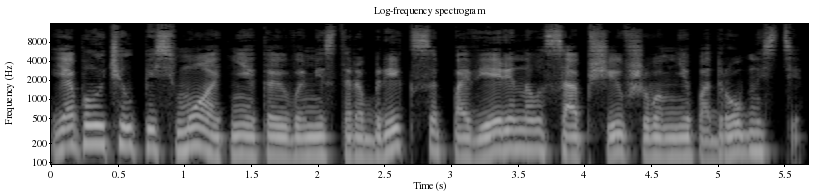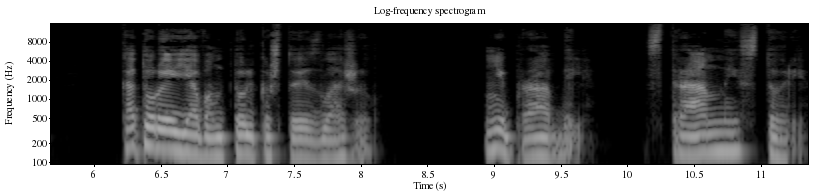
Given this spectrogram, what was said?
Я получил письмо от некоего мистера Брикса, поверенного, сообщившего мне подробности, которые я вам только что изложил. Не правда ли? Странная история.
